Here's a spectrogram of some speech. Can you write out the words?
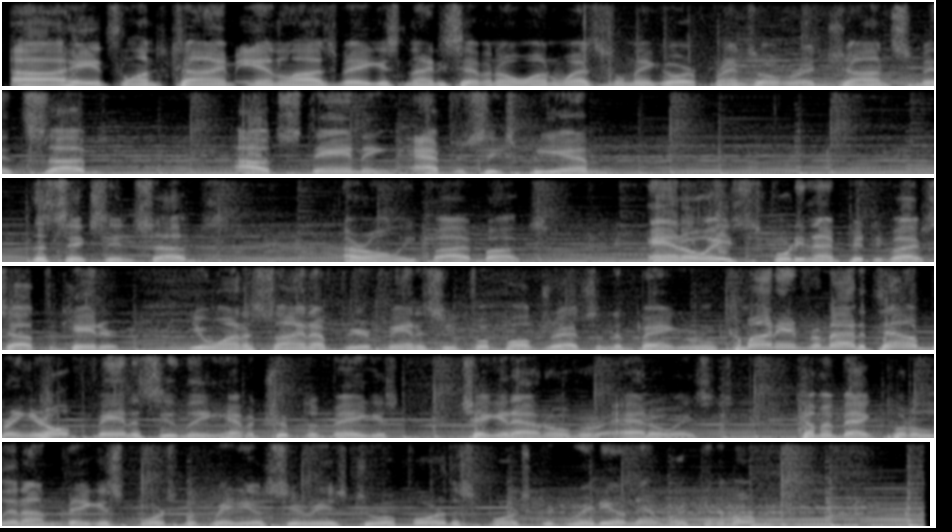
uh, hey, it's lunchtime in Las Vegas, 9701 West Flamingo. Our friends over at John Smith Subs outstanding after 6 p.m. The six inch subs are only five bucks. And Oasis 4955 South Decatur. You want to sign up for your fantasy football drafts in the bank room? Come on in from out of town. Bring your whole fantasy league. Have a trip to Vegas. Check it out over at Oasis. Coming back, put a lid on Vegas Sportsbook Radio, Sirius 204, the Sports Grid Radio Network in a moment.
